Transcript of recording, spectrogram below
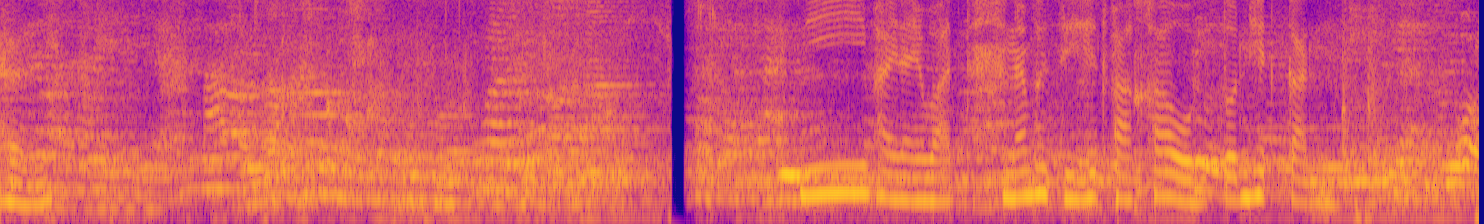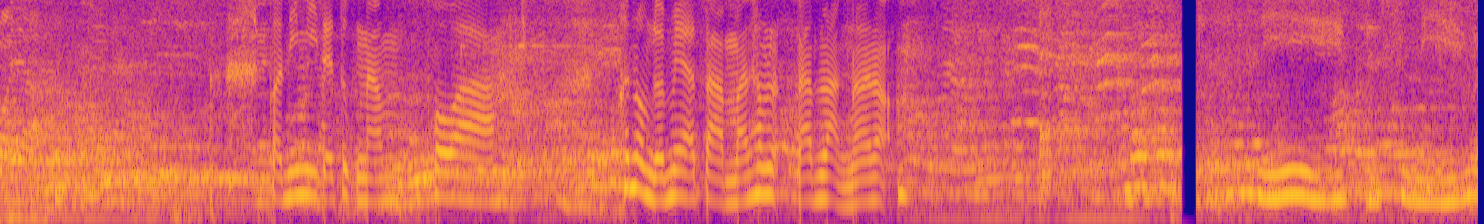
เถอะนี่ภายในวัดน้ำพระศรีเฮ็ดพาเข้าต้นเฮ็ดกัน ตอนนี้มีแต่ตุกน้ำเพราะว่าขนมเดี๋ยวแม่ตามมาทำตามหลังเนาะเนาะ นี่เพชรมีแบ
